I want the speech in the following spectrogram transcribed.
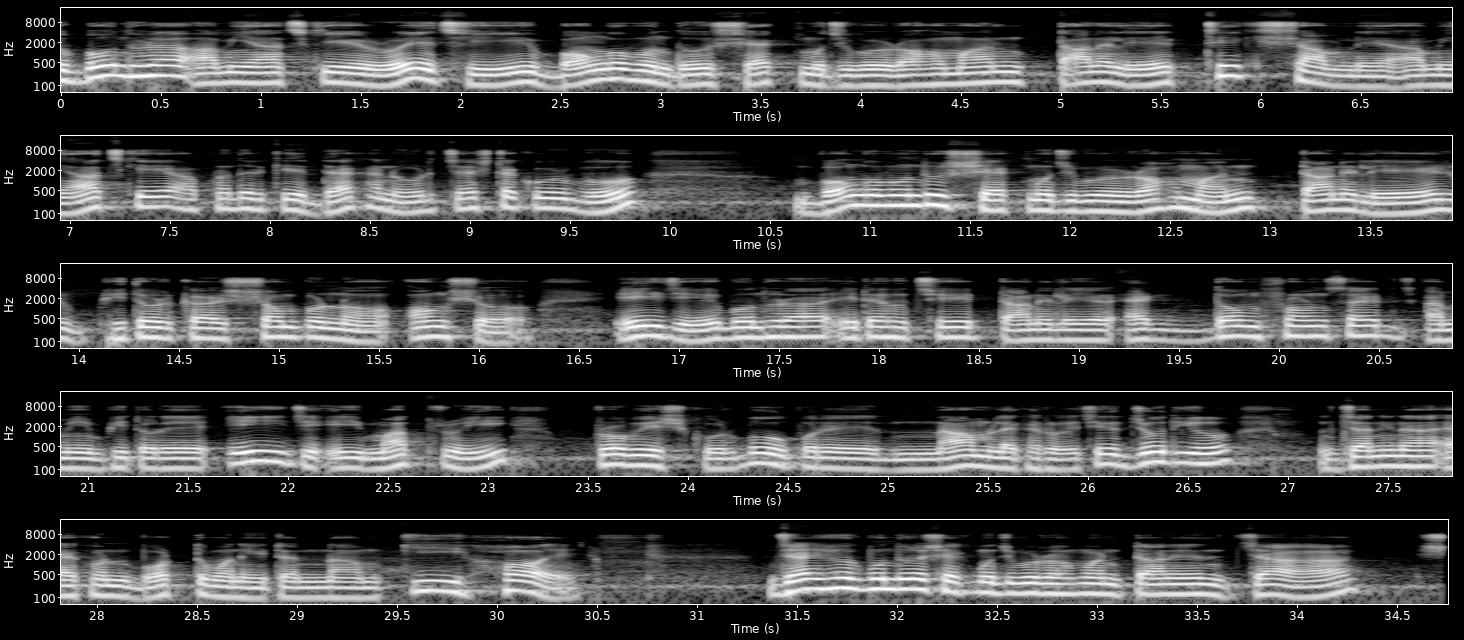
তো বন্ধুরা, আমি আজকে রয়েছি বঙ্গবন্ধু শেখ মুজিবুর রহমান টানেলের ঠিক সামনে আমি আজকে আপনাদেরকে দেখানোর চেষ্টা করব বঙ্গবন্ধু শেখ মুজিবুর রহমান টানেলের ভিতরকার সম্পূর্ণ অংশ। এই যে বন্ধুরা, এটা হচ্ছে টানেলের একদম ফ্রন্ট সাইড আমি ভিতরে এই যে এই মাত্রই প্রবেশ করব, উপরে নাম লেখা রয়েছে। যদিও জানি না এখন বর্তমানে এটার নাম কি হয়। যাই হোক বন্ধুরা, শেখ মুজিবুর রহমান টানেল যা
